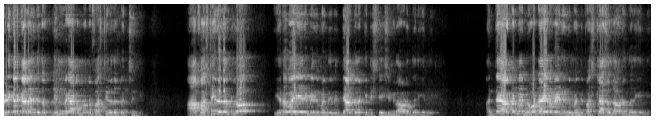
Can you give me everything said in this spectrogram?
మెడికల్ కాలేజ్ రిజల్ట్ నిన్నగాక మొన్న ఫస్ట్ ఇయర్ రిజల్ట్ వచ్చింది. ఆ ఫస్ట్ ఇయర్ రిజల్ట్లో ఇరవై ఎనిమిది మంది విద్యార్థులకి డిస్టింక్షన్ రావడం జరిగింది. అంతేకాకుండా నూట ఇరవై ఎనిమిది మంది ఫస్ట్ క్లాసులు రావడం జరిగింది.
